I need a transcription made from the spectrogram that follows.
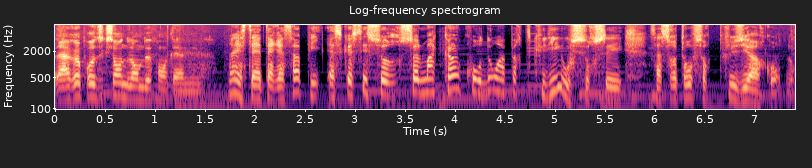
la reproduction de l'ombre de fontaine. Ouais, c'est intéressant. Puis est-ce que c'est sur seulement qu'un cours d'eau en particulier ou sur ces... ça se retrouve sur plusieurs cours d'eau?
